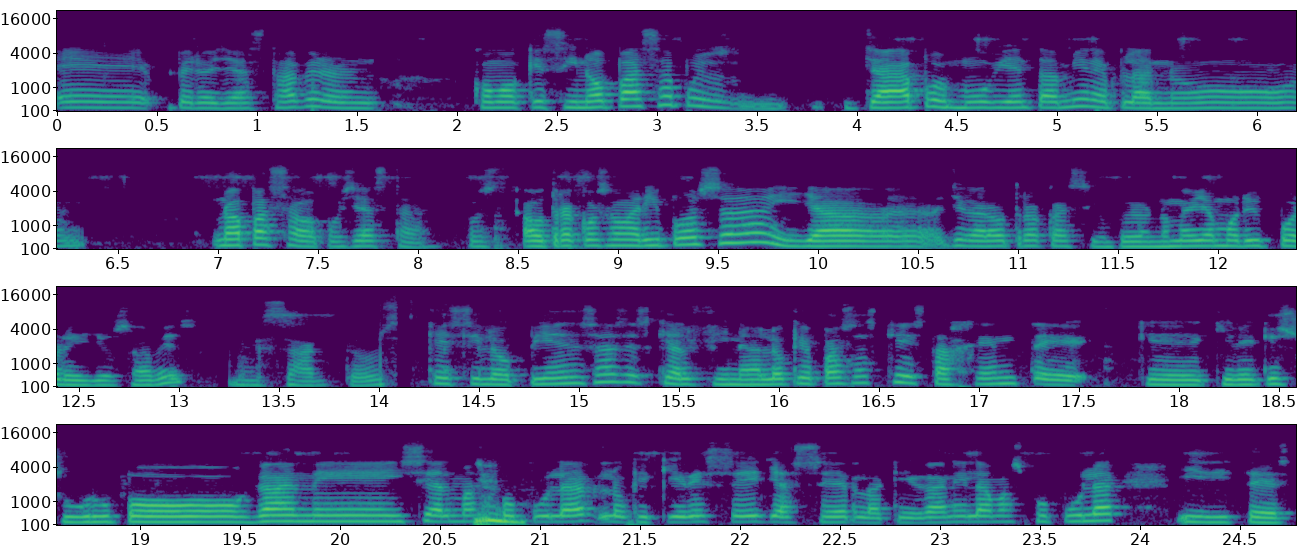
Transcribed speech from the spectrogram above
eh, pero ya está, pero como que si no pasa, pues ya, pues muy bien también, en plan, no, no ha pasado, pues ya está. Pues a otra cosa mariposa y ya llegará otra ocasión, pero no me voy a morir por ello, ¿sabes? Exacto. Que si lo piensas es que al final lo que pasa es que esta gente que quiere que su grupo gane y sea el más popular, lo que quiere es ella ser la que gane la más popular y dices,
